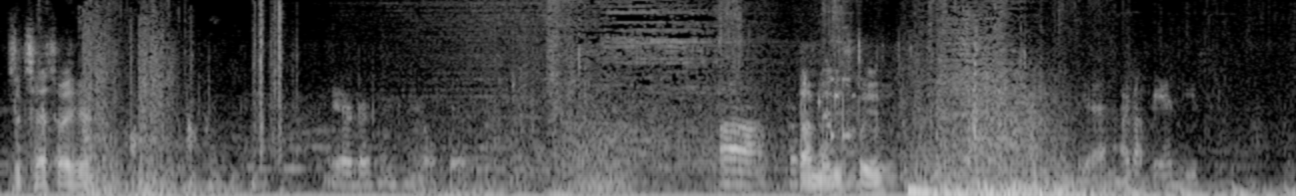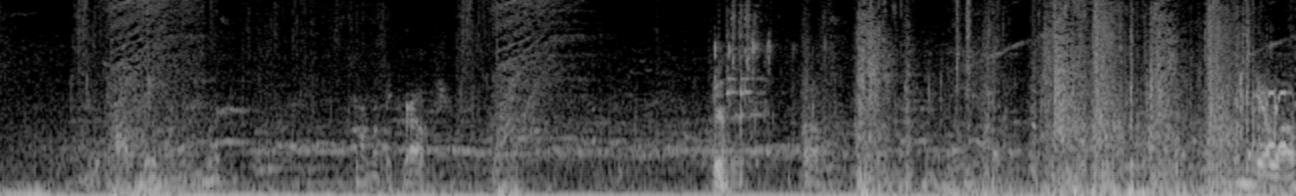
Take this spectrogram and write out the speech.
There's a chest right here. Yeah, there's one middle too. Uh, Got minis for you. Yeah, I got bandies. Let me just pop those on. Don't let me crouch. Here. Oh. In yellow.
